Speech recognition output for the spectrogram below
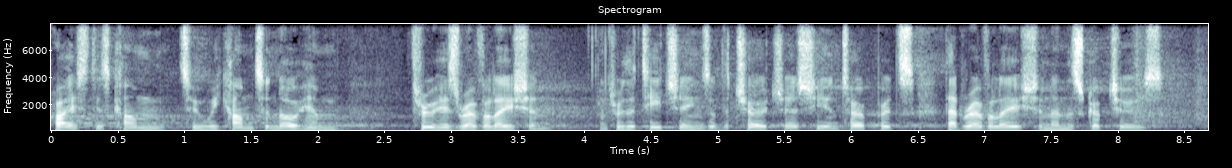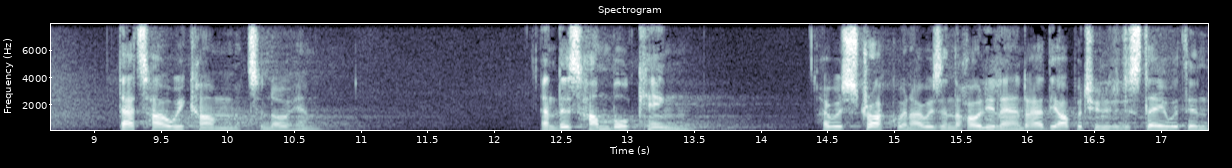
Christ is come to, we come to know Him through His revelation and through the teachings of the church as she interprets that revelation and the scriptures. That's how we come to know Him. And this humble king, I was struck when I was in the Holy Land. I had the opportunity to stay within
